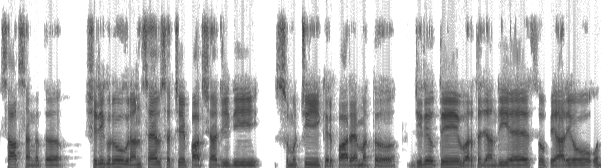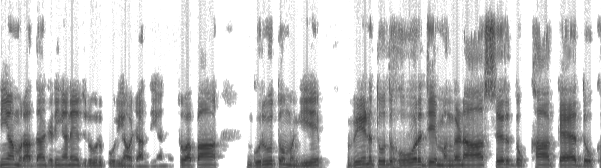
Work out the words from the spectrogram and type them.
ਸਾਧ ਸੰਗਤ, ਸ੍ਰੀ ਗੁਰੂ ਗ੍ਰੰਥ ਸਾਹਿਬ ਸੱਚੇ ਪਾਤਸ਼ਾਹ ਜੀ ਦੀ ਸਮੁੱਚੀ ਕਿਰਪਾ, ਰਹਿਮਤ ਜਿਹਦੇ ਉੱਤੇ ਵਰਤ ਜਾਂਦੀ ਹੈ, ਸੋ ਪਿਆਰਿਓ, ਉਹਦੀਆਂ ਮੁਰਾਦਾਂ ਜਿਹੜੀਆਂ ਨੇ ਜ਼ਰੂਰ ਪੂਰੀਆਂ ਹੋ ਜਾਂਦੀਆਂ ਨੇ। ਸੋ ਆਪਾਂ ਗੁਰੂ ਤੋਂ ਮੰਗੀਏ, ਵੇਣ ਤੁਧ ਹੋਰ ਜੇ ਮੰਗਣਾ, ਸਿਰ ਦੁੱਖਾਂ ਕੈ ਦੁੱਖ,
